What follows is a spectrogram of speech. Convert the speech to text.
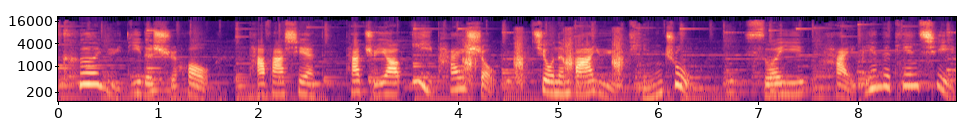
颗雨滴的时候，他发现他只要一拍手就能把雨停住，所以海边的天气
